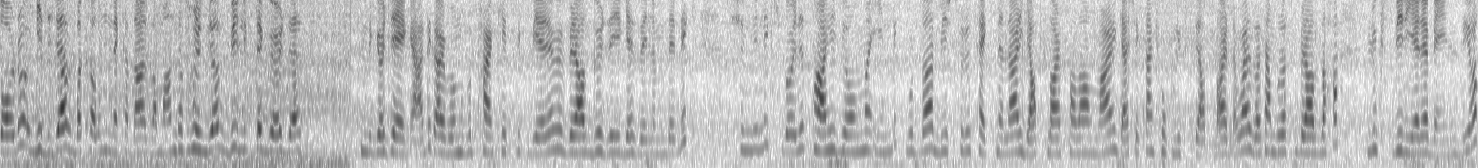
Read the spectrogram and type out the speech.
doğru gideceğiz. Bakalım ne kadar zamanda varacağız. Birlikte göreceğiz. Şimdi Göce'ye geldik. Arabamızı park ettik bir yere ve biraz Göce'yi gezelim dedik. Şimdilik böyle sahil yoluna indik. Burada bir sürü tekneler, yatlar falan var. Gerçekten çok lüks yatlar da var. Zaten burası biraz daha lüks bir yere benziyor.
